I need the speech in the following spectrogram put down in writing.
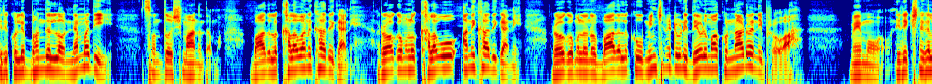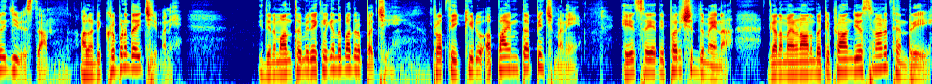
ఇరుకుల ఇబ్బందుల్లో నెమ్మది సంతోషమానందం బాధలు కలవని కాదు కానీ రోగములు కలవు అని కాదు కానీ రోగములను బాధలకు మించినటువంటి దేవుడు మాకున్నాడు అని ప్రభా మేము నిరీక్షణ కలిగి జీవిస్తాం. అలాంటి కృపణ దయచేయమని. ఈ దినమంతా మీరు ఎక్కడి కింద భద్రపరిచి ప్రతి కీడు అపాయం తప్పించమని ఏసై పరిశుద్ధమైన ఘనమైన నాను బట్టి ప్రాణం చేస్తున్నాను తండ్రి.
